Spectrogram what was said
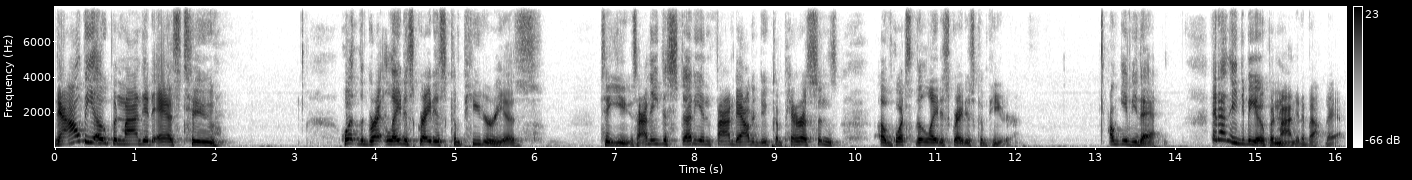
Now, I'll be open minded as to what the latest, greatest computer is to use. I need to study and find out and do comparisons of what's the latest, greatest computer. I'll give you that. And I need to be open minded about that.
